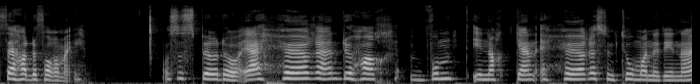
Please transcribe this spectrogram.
som jeg hadde foran meg. Og så spurte hun Jeg hører du har vondt i nakken. Jeg hører symptomene dine.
